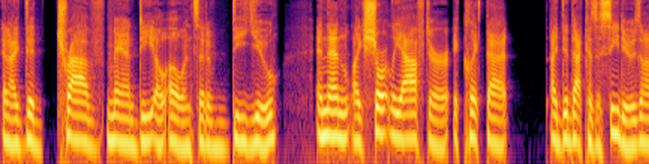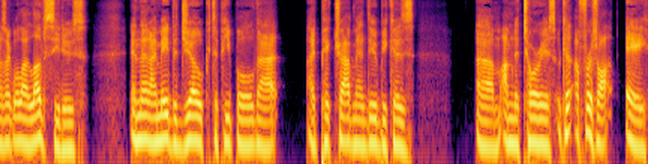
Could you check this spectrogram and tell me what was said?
and I did Trav Man D O O instead of D U, and then like shortly after it clicked that I did that because of Sea-Doos, and I was like, well, I love Sea-Doos, and then I made the joke to people that I picked Trav Mandu because um, I'm notorious. Uh, first of all, a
